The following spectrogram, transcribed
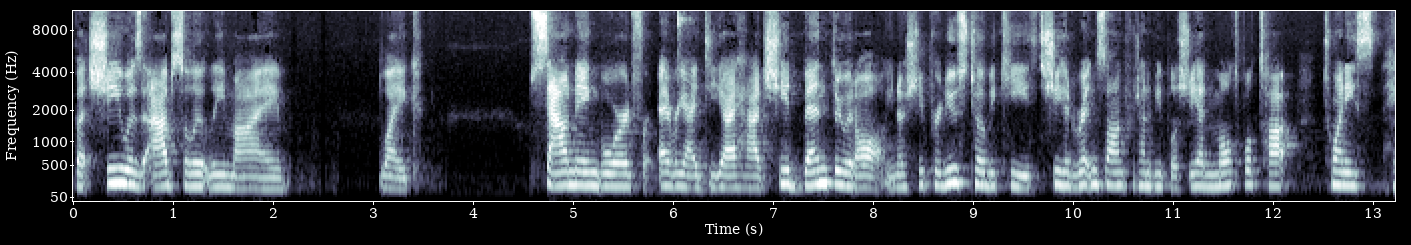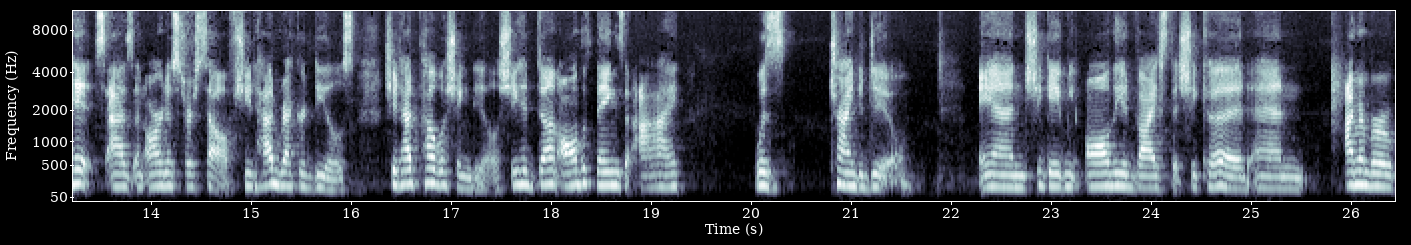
But she was absolutely my like sounding board for every idea I had. She had been through it all. You know, she produced Toby Keith. She had written songs for a ton of people. She had multiple top 20 hits as an artist herself. She'd had record deals. She'd had publishing deals. She had done all the things that I was trying to do. And she gave me all the advice that she could. And I remember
